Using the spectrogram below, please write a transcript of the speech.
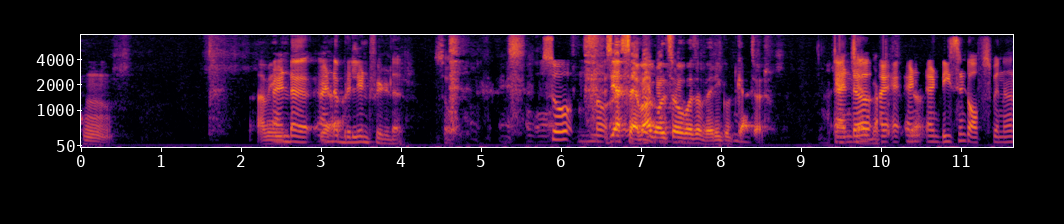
Hmm. I mean, and a, and a brilliant fielder. So so no, Yeah, Sehwag also was a very good catcher. And uh, but- and, yeah. and decent off spinner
